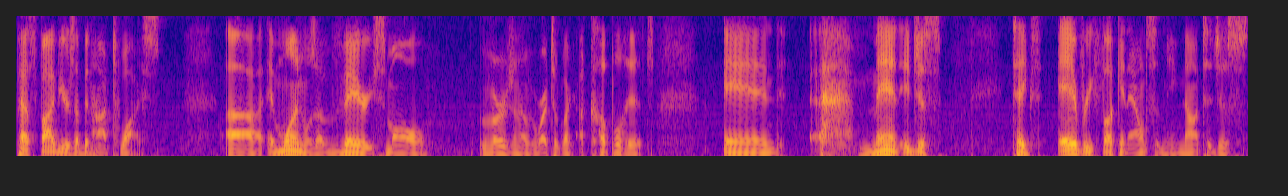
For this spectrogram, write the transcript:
past five years, I've been hot twice. Uh, and one was a very small version of it where I took like a couple hits. And man, it just takes every fucking ounce of me not to just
